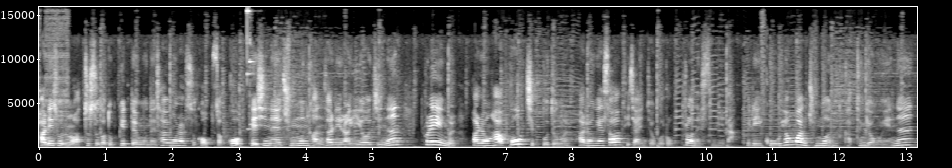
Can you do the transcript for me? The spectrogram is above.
바리솔은 와트수가 높기 때문에 사용을 할 수가 없었고 대신에 중문 간살이랑 이어지는 프레임을 활용하고 직부 등을 활용해서 디자인적으로 풀어냈습니다. 그리고 현관 중문 같은 경우에는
